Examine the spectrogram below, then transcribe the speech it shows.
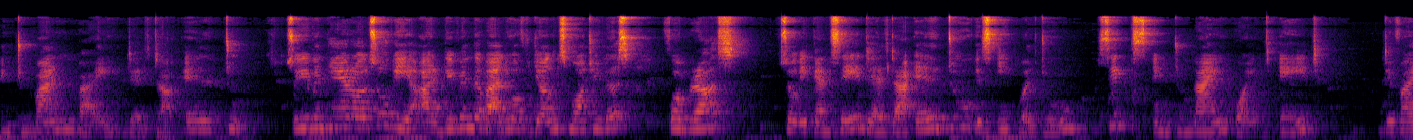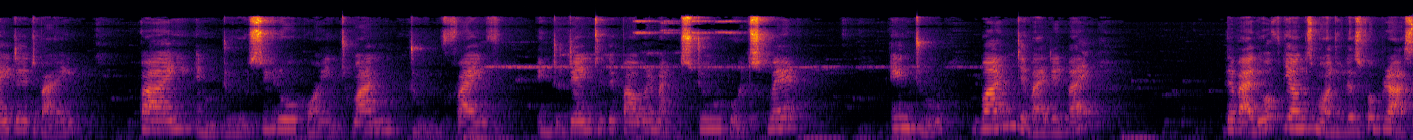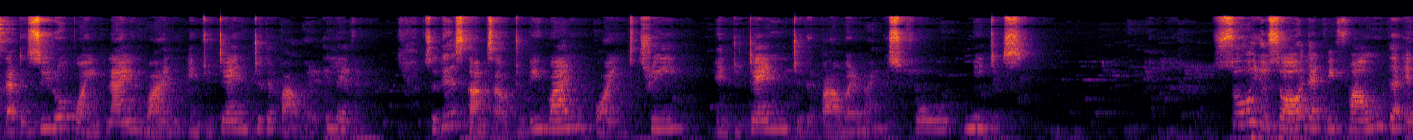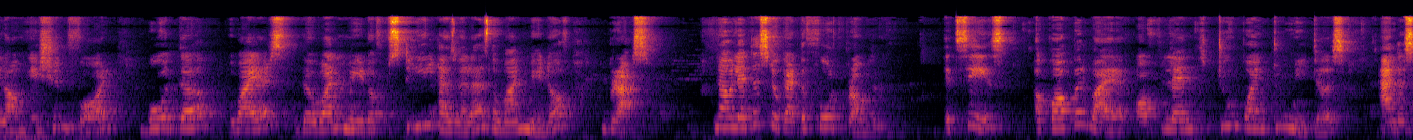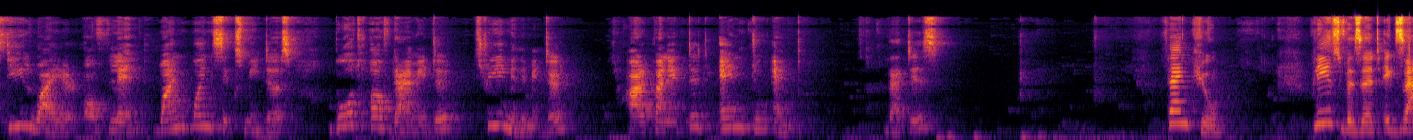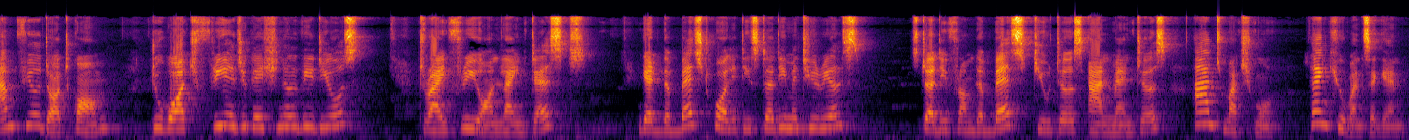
into 1 by delta L2. So even here also we are given the value of Young's modulus for brass. So we can say delta L2 is equal to 6 into 9.8 divided by pi into 0 0.125 into 10 to the power minus 2 whole square into 1 divided by the value of Young's modulus for brass that is 0.91 into 10 to the power 11. So this comes out to be 1.3 into 10 to the power minus 4 meters. So you saw that we found the elongation for both the wires, the one made of steel as well as the one made of brass. Now let us look at the fourth problem. It says a copper wire of length 2.2 meters and a steel wire of length 1.6 meters, both of diameter 3 millimeter, are connected end to end. That is, thank you. Please visit examfear.com to watch free educational videos, try free online tests, get the best quality study materials, study from the best tutors and mentors, and much more. Thank you once again.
